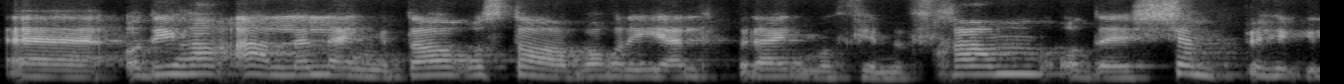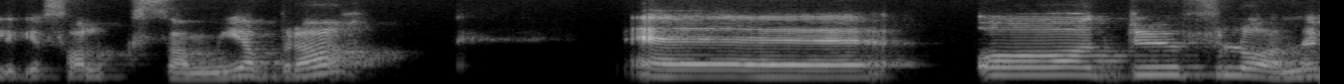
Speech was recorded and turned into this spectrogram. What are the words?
eh, og de har alle lengder og staver, og de hjelper deg med å finne fram. Og det er kjempehyggelige folk som jobber der. Eh, og du får låne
